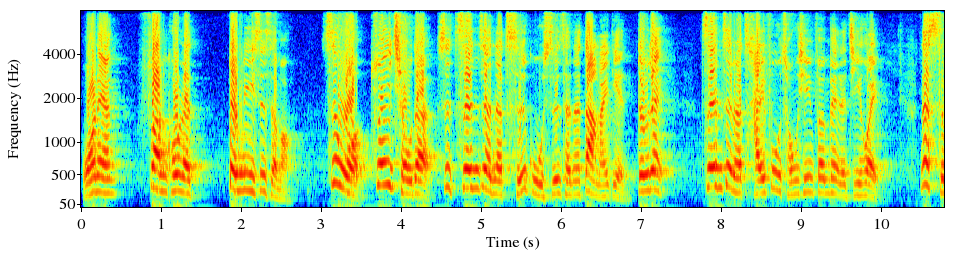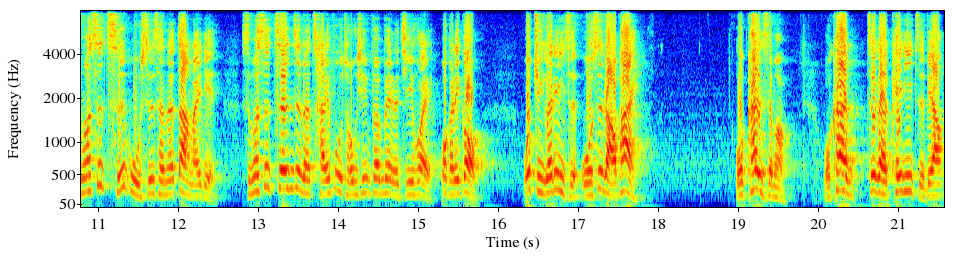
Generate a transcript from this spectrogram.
王良放空的动力是什么？是我追求的是真正的持股十成的大买点，对不对？真正的财富重新分配的机会。那什么是持股十成的大买点？什么是真正的财富重新分配的机会？我跟你讲，我举个例子，我是老派，我看什么？我看这个 K D 指标，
